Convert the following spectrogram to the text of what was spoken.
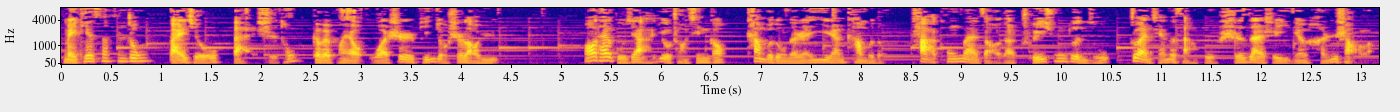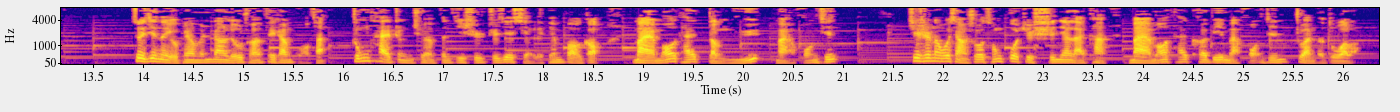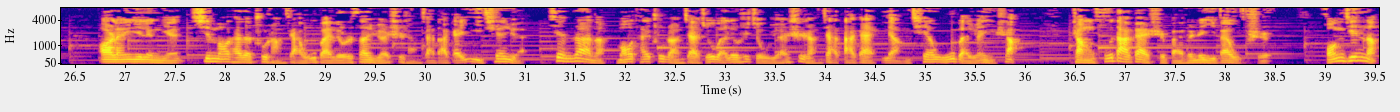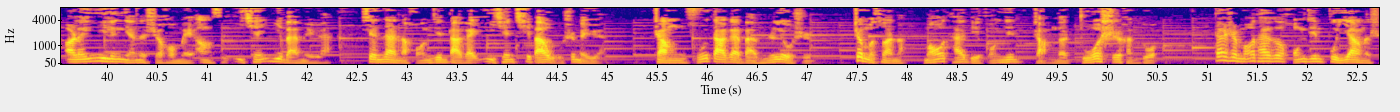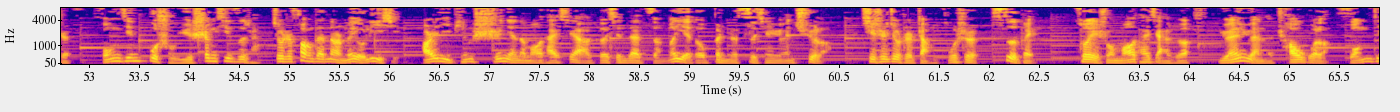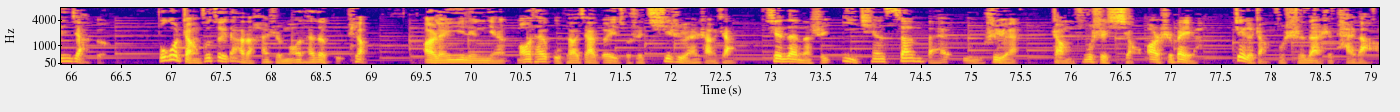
每天三分钟，白酒百事通。各位朋友，我是品酒师老于。茅台股价又创新高，看不懂的人依然看不懂，踏空卖早的捶胸顿足，赚钱的散户实在是已经很少了。最近呢，有篇文章流传非常广泛，中泰证券分析师直接写了一篇报告：买茅台等于买黄金。其实呢，我想说，从过去十年来看，买茅台可比买黄金赚得多了。二零一零年，新茅台的出厂价五百六十三元，市场价大概一千元。现在呢，茅台出厂价九百六十九元，市场价大概两千五百元以上，涨幅大概是百分之一百五十。黄金呢，二零一零年的时候每盎司一千一百美元，现在呢，黄金大概一千七百五十美元，涨幅大概百分之六十。这么算呢，茅台比黄金涨得着实很多。但是茅台和黄金不一样的是，黄金不属于生息资产，就是放在那儿没有利息。而一瓶十年的茅台价格现在怎么也都奔着四千元去了，其实就是涨幅是四倍，所以说茅台价格远远的超过了黄金价格。不过涨幅最大的还是茅台的股票，二零一零年茅台股票价格也就是七十元上下，现在呢是一千三百五十元，涨幅是小二十倍啊，这个涨幅实在是太大了。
